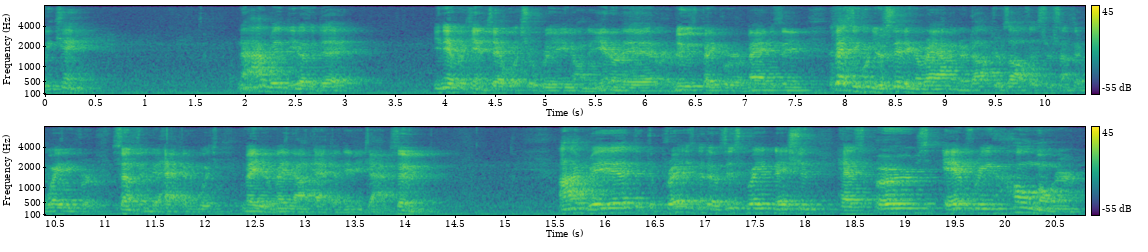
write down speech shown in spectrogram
We can. Now, I read the other day, you never can tell what you'll read on the internet or a newspaper or a magazine, especially when you're sitting around in a doctor's office or something waiting for something to happen, which may or may not happen anytime soon. I read that the president of this great nation has urged every homeowner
